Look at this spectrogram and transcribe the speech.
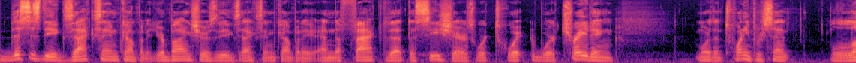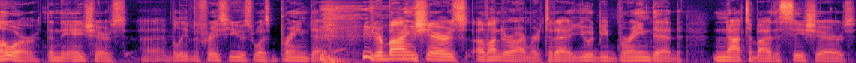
this is the exact same company. You're buying shares of the exact same company, and the fact that the C shares were were trading more than 20% lower than the A shares, uh, I believe the phrase he used was brain dead. if you're buying shares of Under Armour today, you would be brain dead not to buy the C shares.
